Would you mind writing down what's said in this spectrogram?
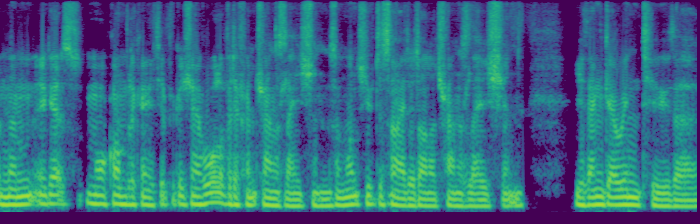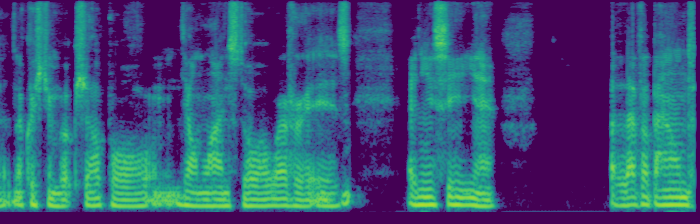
And then it gets more complicated because you have all of the different translations. And once you've decided on a translation, you then go into the, the Christian bookshop or the online store, or wherever it is, mm-hmm and you see, you know, a leather bound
